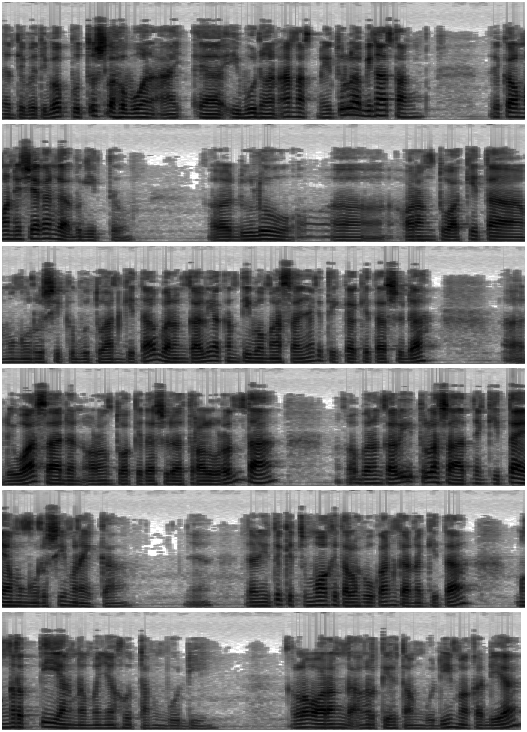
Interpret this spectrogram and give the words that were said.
Dan tiba-tiba putuslah hubungan ya, ibu dengan anak. Nah, itulah binatang. Jadi kalau manusia kan nggak begitu. Kalau dulu uh, orang tua kita mengurusi kebutuhan kita, barangkali akan tiba masanya ketika kita sudah uh, dewasa dan orang tua kita sudah terlalu renta, maka barangkali itulah saatnya kita yang mengurusi mereka. Ya. Dan itu kita, semua kita lakukan karena kita mengerti yang namanya hutang budi. Kalau orang nggak ngerti hutang budi, maka dia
